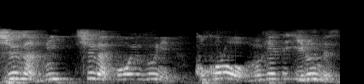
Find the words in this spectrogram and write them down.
主が主がこういうふうに心を向けているんです。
